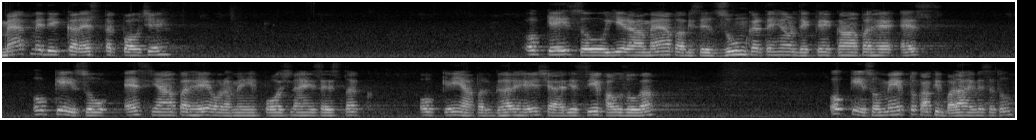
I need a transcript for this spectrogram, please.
मैप में देखकर एस तक पहुँचे। ओके सो ये रहा मैप। अब इसे जूम करते हैं और देखते हैं कहाँ पर है एस ओके सो एस यहाँ पर है और हमें पहुँचना है इस एस तक। ओके यहाँ पर घर है शायद ये सेफ़ हाउस होगा। ओके सो मैप तो काफ़ी बड़ा है वैसे तो।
